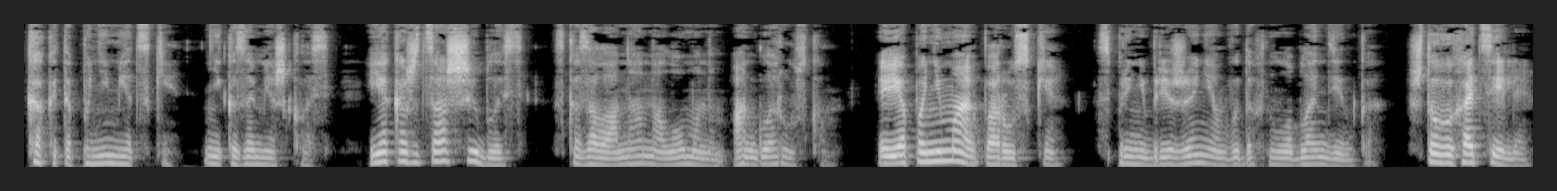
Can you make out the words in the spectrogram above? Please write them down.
как это по-немецки!» Ника замешкалась. «Я, кажется, ошиблась», — сказала она на ломаном англо-русском. «Я понимаю по-русски», — с пренебрежением выдохнула блондинка. «Что вы хотели?»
